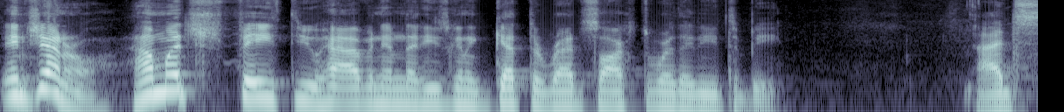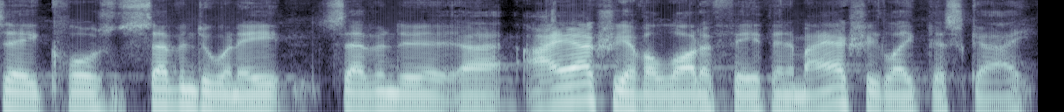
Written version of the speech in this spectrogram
in general? How much faith do you have in him that he's going to get the Red Sox to where they need to be? I'd say close seven to an eight, seven to. Uh, I actually have a lot of faith in him. I actually like this guy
